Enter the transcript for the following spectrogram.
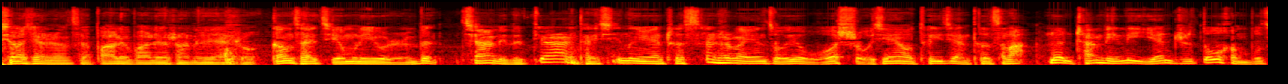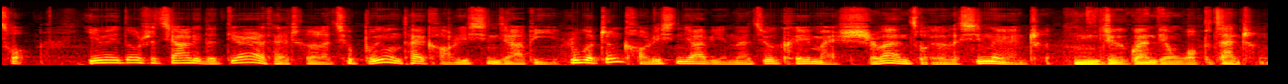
肖先生在八六八六上留言说，刚才节目里有人问家里的第二台新能源车三十万元左右，我首先要推荐特斯拉，论产品力、颜值都很不错，因为都是家里的第二台车了，就不用太考虑性价比。如果真考虑性价比呢，就可以买十万左右的新能源车。你这个观点我不赞成，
